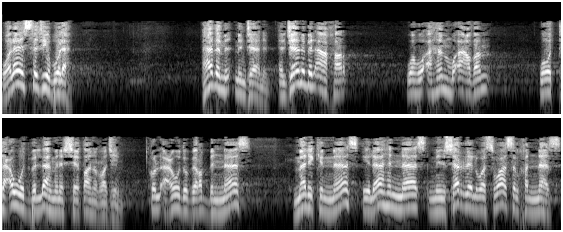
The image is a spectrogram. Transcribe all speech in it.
ولا يستجيب له. هذا من جانب. الجانب الآخر وهو أهم وأعظم وهو التعوذ بالله من الشيطان الرجيم. قل أعوذ برب الناس ملك الناس إله الناس من شر الوسواس الخناس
